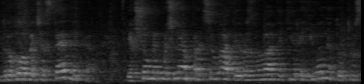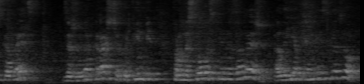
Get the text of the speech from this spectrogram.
Дрогобича, Стебника, якщо ми почнемо працювати і розвивати ті регіони, то Трускавець заживе краще, хоч він від промисловості не залежить, але є прямий зв'язок.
